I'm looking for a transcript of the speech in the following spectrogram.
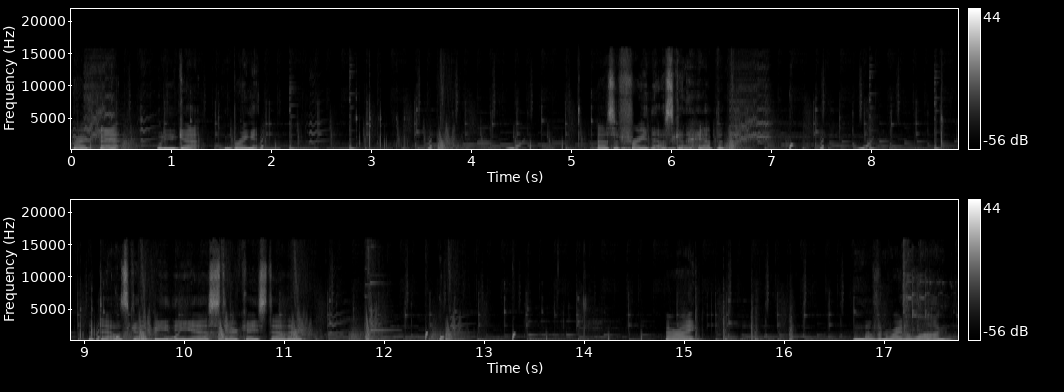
Alright, Bat. What do you got? Bring it. I was afraid that was going to happen. That that was going to be the uh, staircase down there. Alright. Moving right along.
